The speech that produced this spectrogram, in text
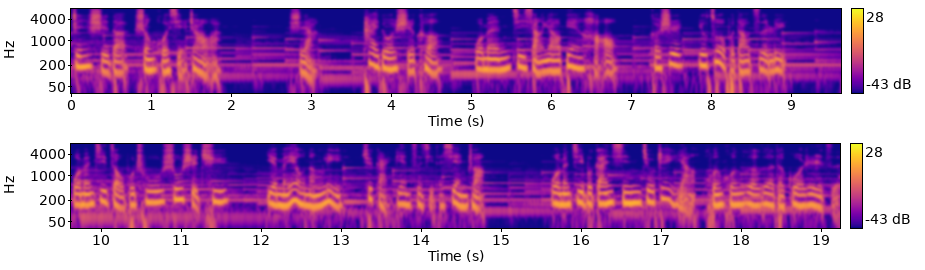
真实的生活写照啊！是啊，太多时刻，我们既想要变好，可是又做不到自律；我们既走不出舒适区，也没有能力去改变自己的现状；我们既不甘心就这样浑浑噩噩地过日子，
